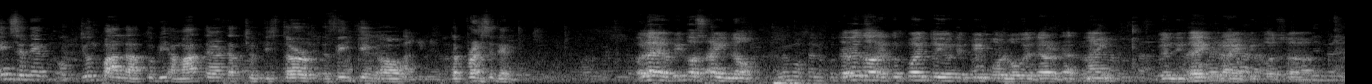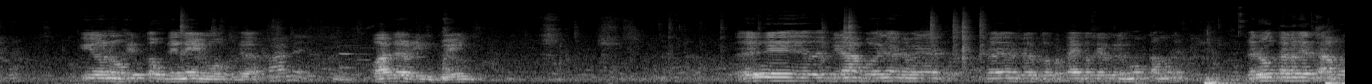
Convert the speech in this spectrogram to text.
incident of June Pala to be a matter that should disturb the thinking of the President. Wala yun, because I know. Sabi ko, I could point to you the people who were there that night when the guy cried because, uh, you know, he took the name of the father in vain. Eh, binaboy na, sabi na, sabi sa kapatay ko sa'yo, kalimutan mo na. Ganun talaga yung tao.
